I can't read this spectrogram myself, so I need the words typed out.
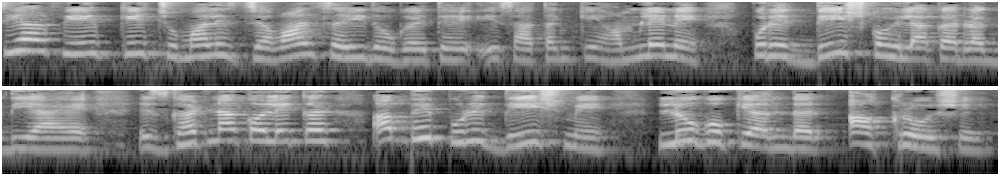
सीआरपीएफ के चुम्बालीस जवान शहीद हो गए थे। इस आतंकी हमले ने पूरे देश को हिलाकर रख दिया है। इस घटना को लेकर अब भी पूरे देश में लोगों के अंदर आक्रोश है।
